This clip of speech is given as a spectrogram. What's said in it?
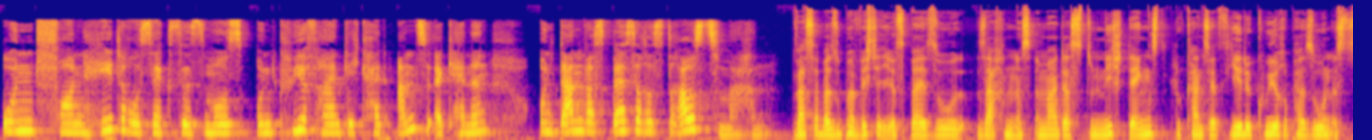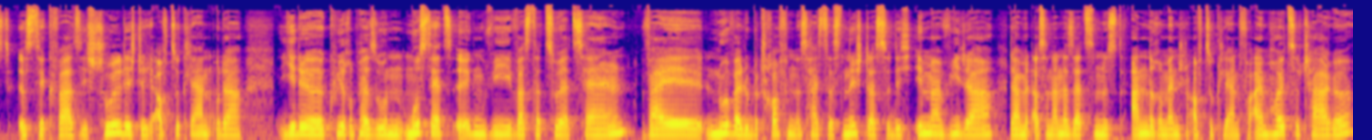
und von Heterosexismus und Queerfeindlichkeit anzuerkennen und dann was Besseres draus zu machen. Was aber super wichtig ist bei so Sachen, ist immer, dass du nicht denkst, du kannst jetzt jede queere Person ist, ist dir quasi schuldig, dich aufzuklären oder jede queere Person muss jetzt irgendwie was dazu erzählen, weil nur weil du betroffen bist, heißt das nicht, dass du dich immer wieder damit auseinandersetzen müsst, andere Menschen aufzuklären. Vor allem heutzutage,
